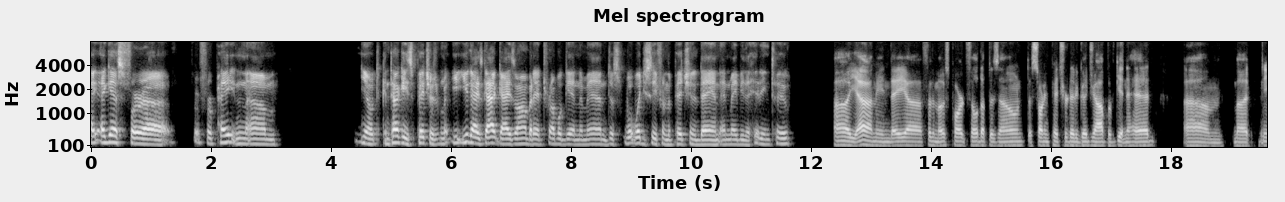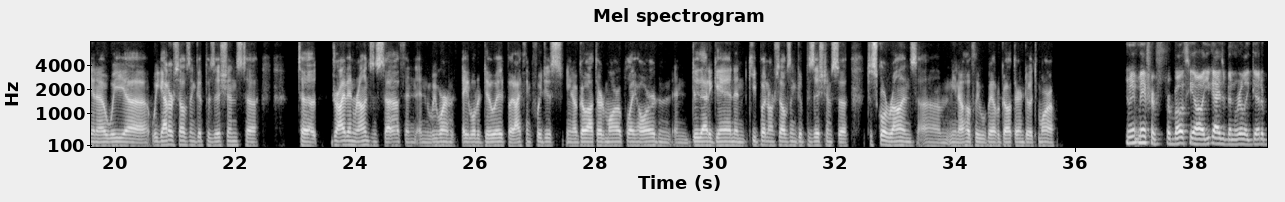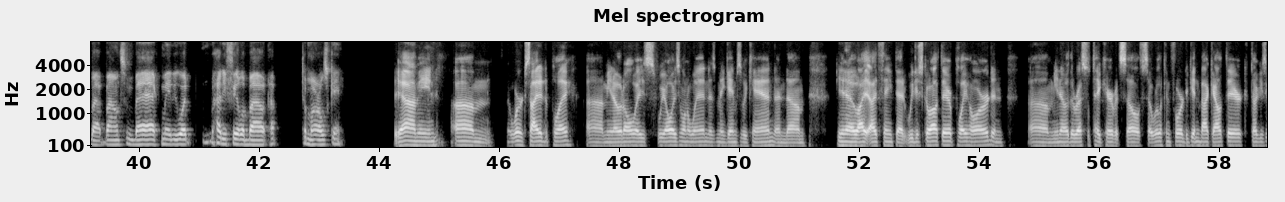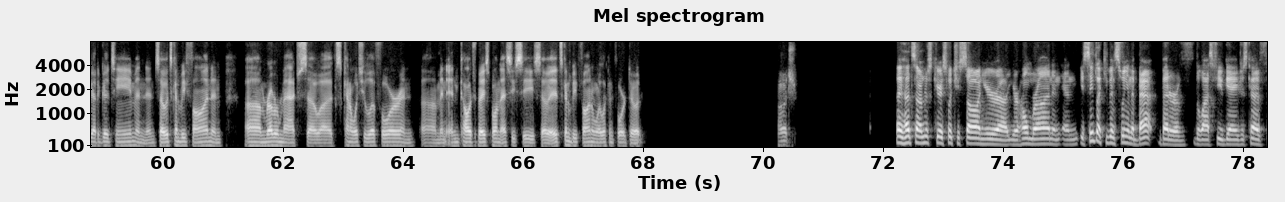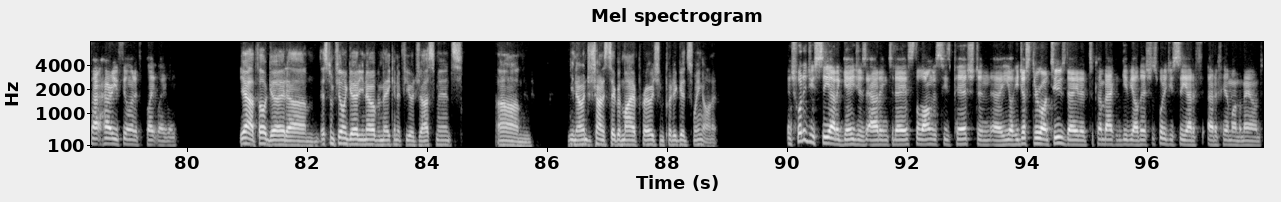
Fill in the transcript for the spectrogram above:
I, I guess for uh for, for Peyton, um, you know, Kentucky's pitchers, you, guys got guys on, but had trouble getting them in. Just what what'd you see from the pitching today, and and maybe the hitting too? Uh, yeah, I mean they uh for the most part filled up the zone. The starting pitcher did a good job of getting ahead. Um, but you know we uh we got ourselves in good positions to to drive in runs and stuff and and we weren't able to do it but i think if we just you know go out there tomorrow play hard and and do that again and keep putting ourselves in good positions to to score runs um you know hopefully we'll be able to go out there and do it tomorrow. Maybe for for both y'all you guys have been really good about bouncing back. Maybe what how do you feel about tomorrow's game? Yeah i mean um we're excited to play. Um you know it always we always want to win as many games as we can and um you know, I, I think that we just go out there, play hard, and um, you know, the rest will take care of itself. So we're looking forward to getting back out there. Kentucky's got a good team, and and so it's going to be fun and um, rubber match. So uh, it's kind of what you live for, and um, in, in college baseball and the SEC. So it's going to be fun, and we're looking forward to it. Coach. Hey Hudson, I'm just curious what you saw in your uh, your home run, and and it seems like you've been swinging the bat better of the last few games. Just kind of how, how are you feeling at the plate lately? Yeah, it felt good. Um, it's been feeling good. You know, I've been making a few adjustments. Um, you know, and just trying to stick with my approach and put a good swing on it. And what did you see out of Gage's outing today? It's the longest he's pitched, and uh, you know he just threw on Tuesday to, to come back and give you all this. Just what did you see out of out of him on the mound?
